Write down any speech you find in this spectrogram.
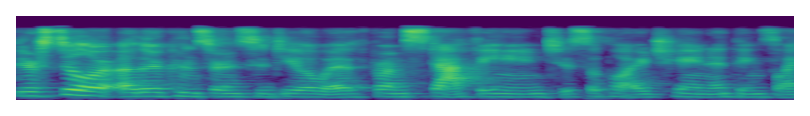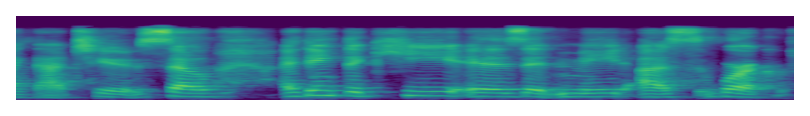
There still are other concerns to deal with from staffing to supply chain and things like that too. So i think the key is it made us work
